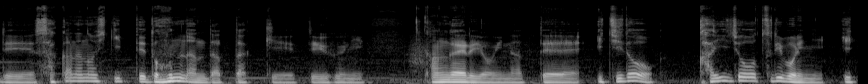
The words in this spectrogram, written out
で魚の引きってどんなんだったっけっていう風に考えるようになって一度海上釣り堀に行っ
